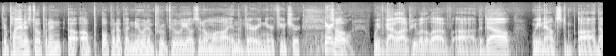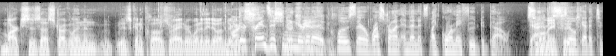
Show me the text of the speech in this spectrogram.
Their plan is to open an, uh, up, open up a new and improved Julio's in Omaha in the very near future. Very so cool. we've got a lot of people that love uh, the Dell. We announced uh, that Marks is uh, struggling and is going to close, right? Or what are they doing? They're They're gonna- transitioning. They're They're, going to close their restaurant, and then it's like gourmet food to go. So Yeah. you Gourmet can still get it to.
